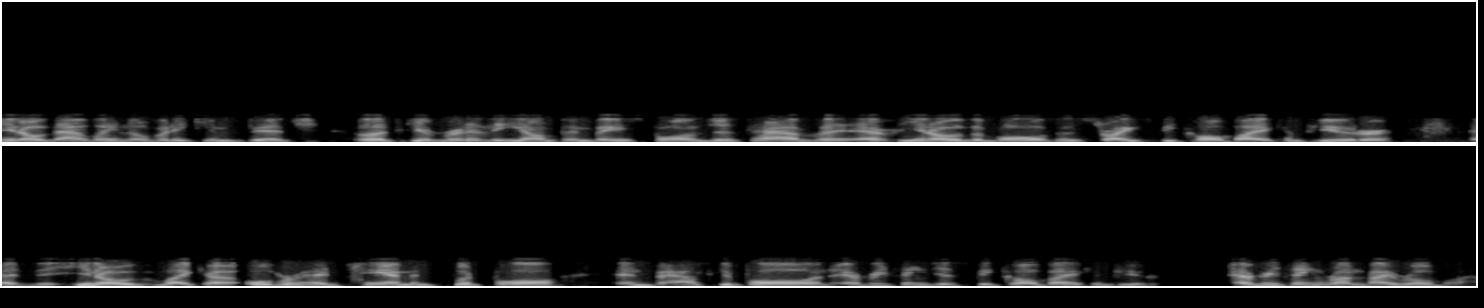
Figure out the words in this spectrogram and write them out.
You know, that way nobody can bitch. Let's get rid of the ump in baseball and just have, uh, you know, the balls and strikes be called by a computer. The- you know, like a overhead cam in football and basketball and everything just be called by a computer. Everything run by robot.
